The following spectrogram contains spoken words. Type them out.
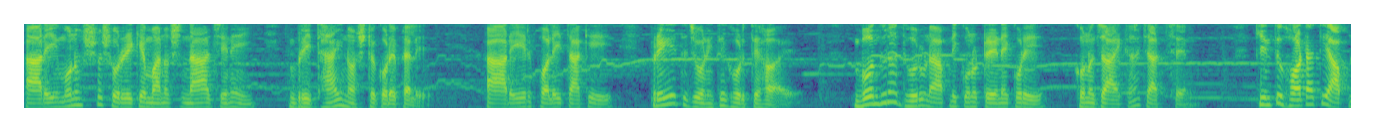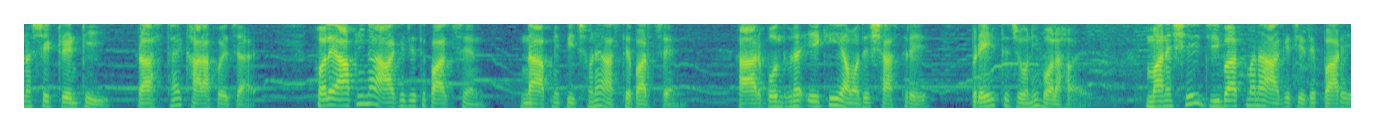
আর এই মনুষ্য শরীরকে মানুষ না জেনেই বৃথাই নষ্ট করে ফেলে। আর এর ফলেই তাকে প্রেত জনিতে ঘুরতে হয়। বন্ধুরা, ধরুন আপনি কোনো ট্রেনে করে কোনো জায়গায় যাচ্ছেন, কিন্তু হঠাৎই আপনার সেই ট্রেনটি রাস্তায় খারাপ হয়ে যায়। ফলে আপনি না আগে যেতে পারছেন, না আপনি পিছনে আসতে পারছেন। আর বন্ধুরা, একেই আমাদের শাস্ত্রে প্রেত জনি বলা হয়। মানে সেই জীবাত্মা না আগে যেতে পারে,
